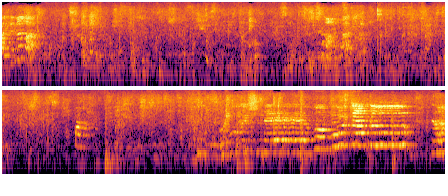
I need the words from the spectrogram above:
Сідайте на так? У вишневому саду, там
